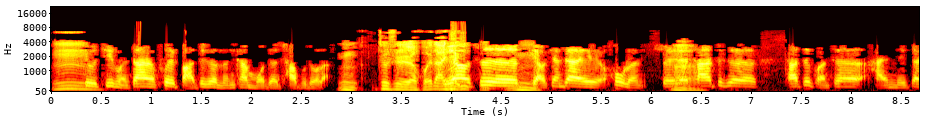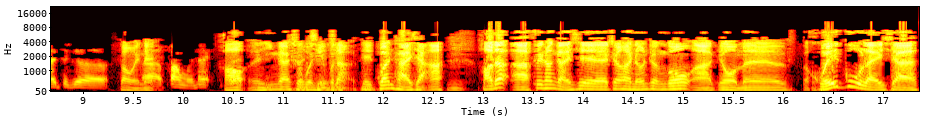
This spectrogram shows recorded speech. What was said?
嗯就基本上会把这个轮胎磨得差不多了。嗯，就是回答一下，主要是嗯表现在后轮，所以呢嗯，它这个它这款车还没在这个范围内呃范围内。好，呃应该是问题不大，可以观察一下啊。嗯好的啊，非常感谢郑汉成郑工啊，给我们回顾了一下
